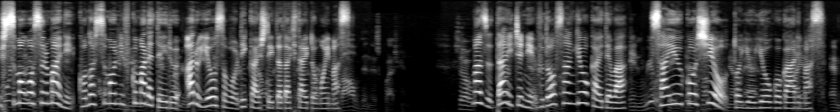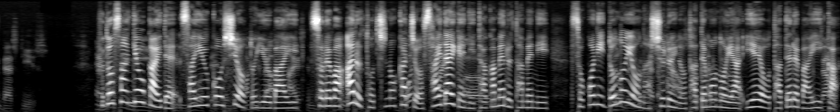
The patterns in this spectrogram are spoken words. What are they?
質問をする前に、この質問に含まれているある要素を理解していただきたいと思います。まず第一に、不動産業界では、最有効使用という用語があります。不動産業界で最有効使用という場合、それはある土地の価値を最大限に高めるために、そこにどのような種類の建物や家を建てればいいか、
